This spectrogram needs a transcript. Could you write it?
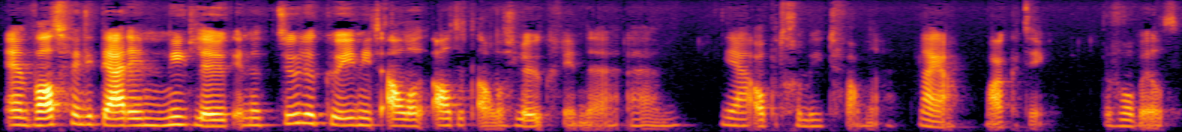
en wat vind ik daarin niet leuk. En natuurlijk kun je niet altijd alles leuk vinden um, ja, op het gebied van, uh, nou ja, marketing bijvoorbeeld.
